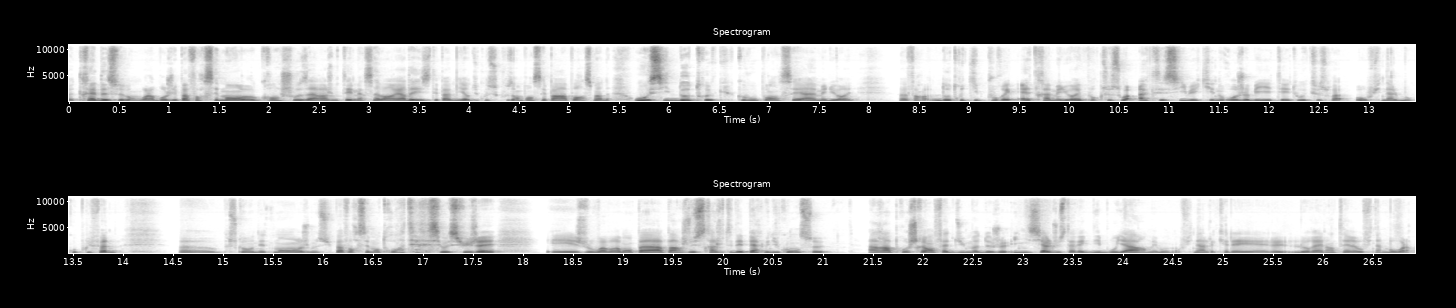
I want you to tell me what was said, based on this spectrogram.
euh, très décevant. Voilà, bon, j'ai pas forcément euh, grand chose à rajouter. Merci d'avoir regardé. N'hésitez pas à me dire du coup ce que vous en pensez par rapport à ce mode, ou aussi d'autres trucs que vous pensez à améliorer enfin d'autres trucs qui pourraient être améliorés pour que ce soit accessible et qu'il y ait une rejouabilité et tout, et que ce soit au final beaucoup plus fun. Parce qu'honnêtement, je me suis pas forcément trop intéressé au sujet, et je vois vraiment pas, à part juste rajouter des perks, mais du coup on se rapprocherait en fait du mode de jeu initial juste avec des brouillards, mais bon, au final, quel est le réel intérêt au final? Bon voilà.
